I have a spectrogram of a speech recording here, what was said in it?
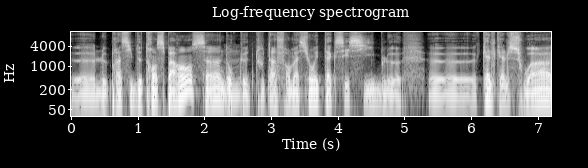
le principe de transparence, hein, donc mhm. toute information est accessible, quelle qu'elle soit,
